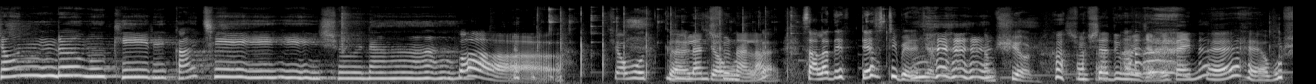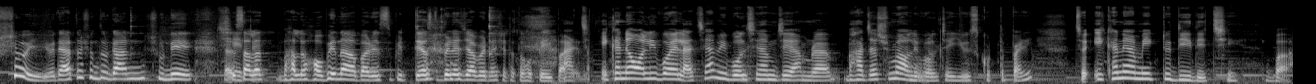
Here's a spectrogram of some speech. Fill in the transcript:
চন্দ্রমুখীর কাছে শোনা বাহ চমৎকার শোনালাম। সালাদের টেস্টই বেড়ে যাবে আই শিওর সুস্বাদু হয়ে যাবে তাই না? হ্যাঁ হ্যাঁ অবশ্যই। মানে এত সুন্দর গান শুনে সালাদ ভালো হবে না বা রেসিপির টেস্ট বেড়ে যাবে না সেটা তো হতেই পারে। আচ্ছা না এখানে অলিভ অয়েল আছে। আমি বলছিলাম যে আমরা ভাজার সময় অলিভ অয়েলটা ইউজ করতে পারি। তো এখানে আমি একটু দিয়ে দিচ্ছি। বাহ।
